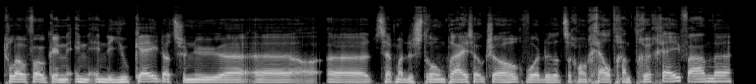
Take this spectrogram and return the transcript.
Ik geloof ook in, in, in de UK dat ze nu uh, uh, uh, zeg maar de stroomprijzen ook zo hoog worden dat ze gewoon geld gaan teruggeven aan de,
